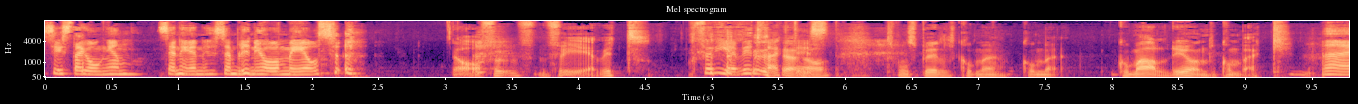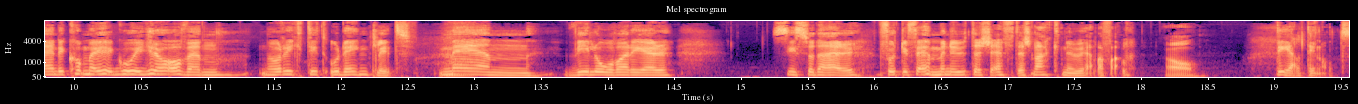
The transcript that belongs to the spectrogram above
sista gången. Sen, är ni, sen blir ni av med oss. Ja, för, för evigt. För evigt faktiskt. Ja, tronspelet kommer, kommer, kommer aldrig göra en comeback. Nej, det kommer gå i graven något riktigt ordentligt. Men vi lovar er sisådär 45 minuters eftersnack nu i alla fall. Ja, Det är alltid något.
